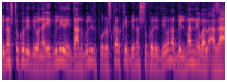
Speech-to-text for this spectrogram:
বিনষ্ট করে দিও না। এইগুলি, এই দানগুলির পুরস্কারকে বিনষ্ট করে দিও না। বিলমান নেওয়াল আজা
